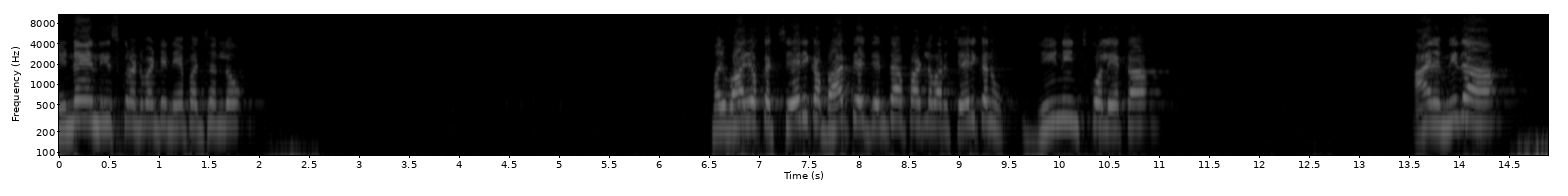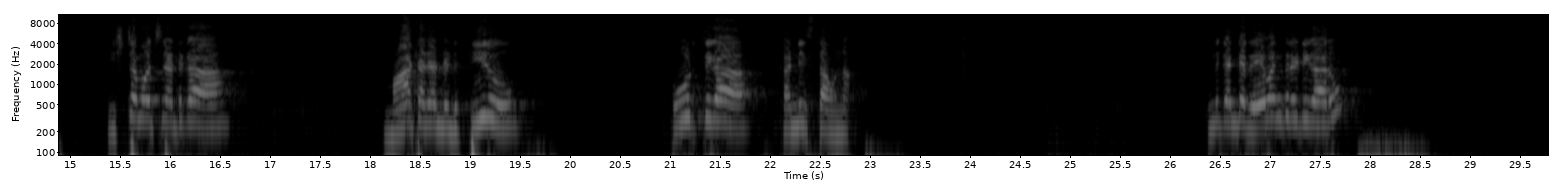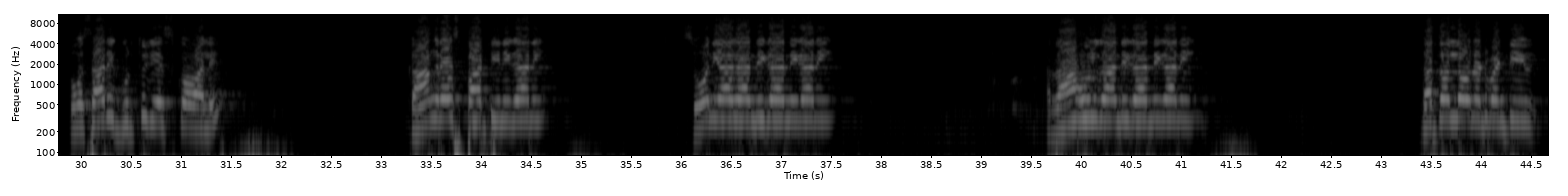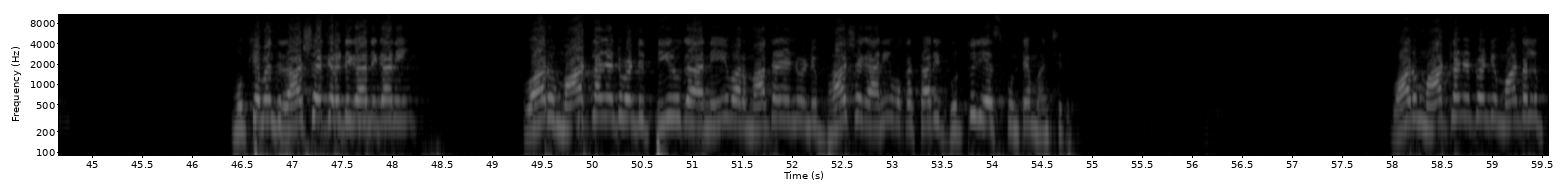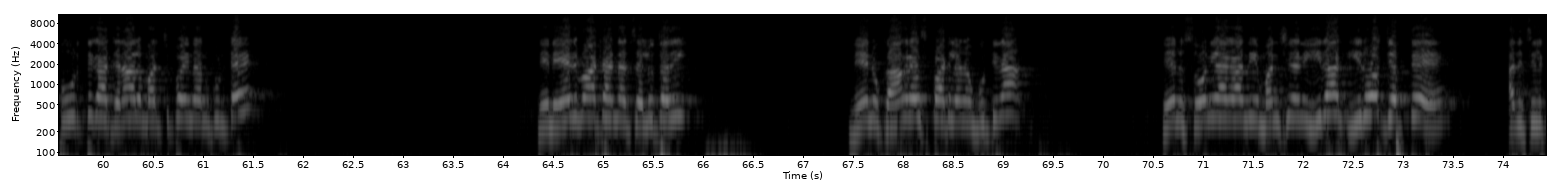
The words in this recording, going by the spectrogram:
నిర్ణయం తీసుకున్నటువంటి నేపథ్యంలో మరి వారి యొక్క చేరిక భారతీయ జనతా పార్టీలో వారి చేరికను జీర్ణించుకోలేక ఆయన మీద ఇష్టం వచ్చినట్టుగా మాట్లాడేటువంటి తీరు పూర్తిగా ఖండిస్తా ఉన్నా. ఎందుకంటే రేవంత్ రెడ్డి గారు ఒకసారి గుర్తు చేసుకోవాలి. కాంగ్రెస్ పార్టీని కానీ సోనియా గాంధీ గారిని కానీ రాహుల్ గాంధీ గారిని కానీ గతంలో ఉన్నటువంటి ముఖ్యమంత్రి రాజశేఖర రెడ్డి గారిని కానీ వారు మాట్లాడినటువంటి తీరు కానీ వారు మాట్లాడినటువంటి భాష కానీ ఒకసారి గుర్తు చేసుకుంటే మంచిది. వారు మాట్లాడినటువంటి మాటలను పూర్తిగా జనాలు మర్చిపోయింది అనుకుంటే నేను ఏది మాట్లాడినా చెల్లుతుంది. నేను కాంగ్రెస్ పార్టీలను పుట్టినా నేను సోనియా గాంధీ మనిషినని ఈరా ఈరోజు చెప్తే అది చిలిక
